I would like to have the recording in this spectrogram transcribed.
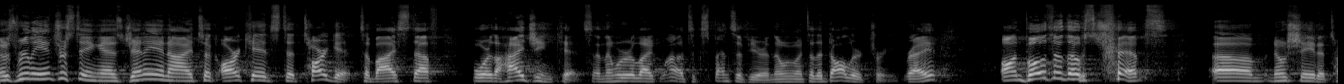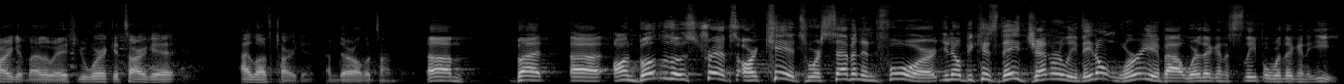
It was really interesting as Jenny and I took our kids to Target to buy stuff for the hygiene kits. And then we were like, wow, it's expensive here. And then we went to the Dollar Tree, right? On both of those trips, um, no shade at Target, by the way. If you work at Target, I love Target. I'm there all the time. Um, but uh, on both of those trips, our kids who are seven and four, you know, because they generally they don't worry about where they're going to sleep or where they're going to eat.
